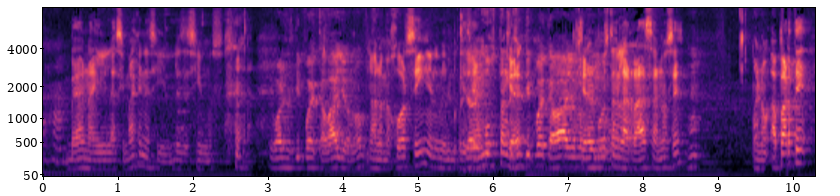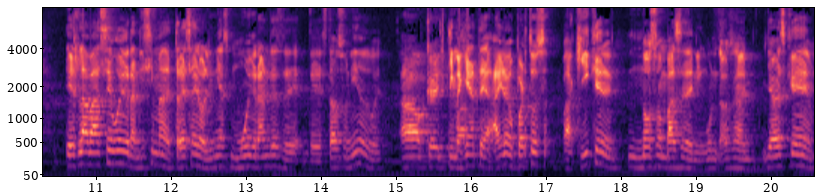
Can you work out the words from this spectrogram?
Ajá. vean ahí las imágenes y les decimos. Igual es el tipo de caballo, ¿no? a lo mejor sí, el, el- Pues que, el Mustang que es el tipo de caballo, ¿no? que era el Mustang, ¿no? la raza, no sé. Bueno, aparte es la base, güey, grandísima de tres aerolíneas muy grandes de, de Estados Unidos, güey. Ah, ok. Imagínate, hay aeropuertos aquí que no son base de ningún... O sea, ya ves que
